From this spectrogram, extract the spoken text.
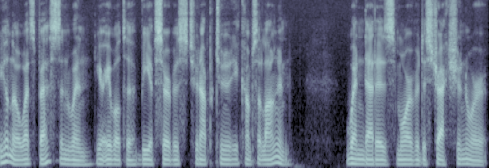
you'll know what's best and when you're able to be of service to an opportunity comes along and when that is more of a distraction or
